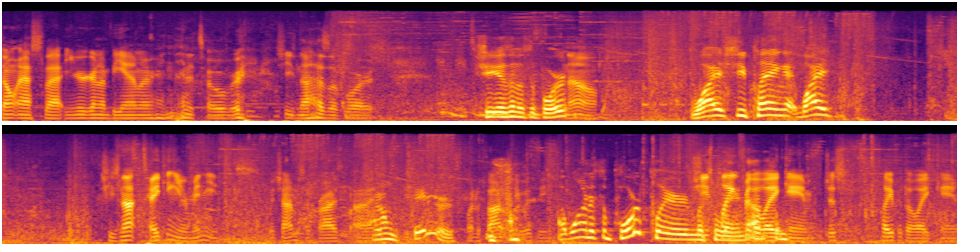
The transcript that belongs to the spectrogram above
don't ask that. You're gonna BM her and then it's over. She's not a support. She isn't a support. No, Why is she playing it? Why? she's not taking your minions, which I'm surprised by. I don't care. What have thought she would be. I want a support player in my She's playing for the not late some- game. Just play for the late game.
